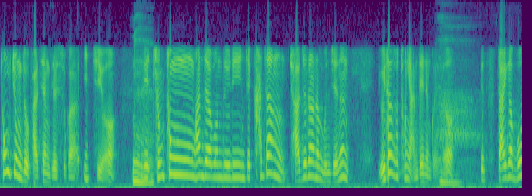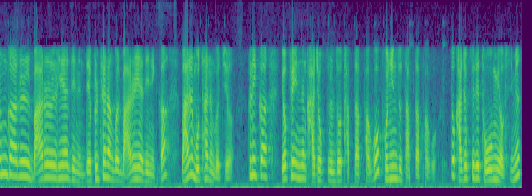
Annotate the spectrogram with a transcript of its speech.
통증도 발생될 수가 있지요. 네. 근데 중풍 환자분들이 이제 가장 좌절하는 문제는 의사소통이 안 되는 거예요. 아. 자기가 뭔가를 말을 해야 되는데 불편한 걸 말을 해야 되니까 말을 못 하는 거죠. 그러니까 옆에 있는 가족들도 답답하고 본인도 답답하고 또 가족들의 도움이 없으면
